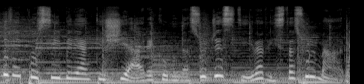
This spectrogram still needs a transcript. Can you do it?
dove è possibile anche sciare con una suggestiva vista sul mare.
